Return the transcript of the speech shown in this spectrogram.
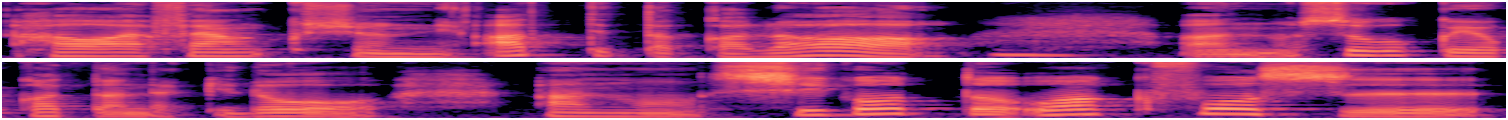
how I function に合ってたから、あの、すごく良かったんだけど、あの、仕事、ワークフォース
